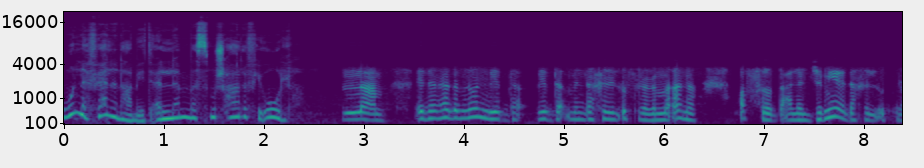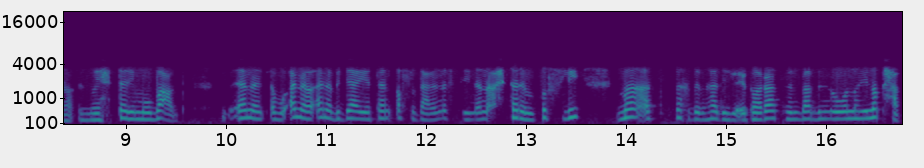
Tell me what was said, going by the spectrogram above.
ولا فعلا عم يتألم بس مش عارف يقول؟ نعم. اذا هذا من وين بيبدأ؟ بيبدأ من داخل الأسرة. لما أنا أفرض على الجميع داخل الأسرة إنه يحترموا بعض أنا أنا أنا بداية أفرض على نفسي إن أنا أحترم طفلي ما أستخدم هذه العبارات من باب إنه والله نضحك.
